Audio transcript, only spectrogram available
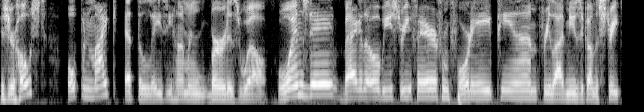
is your host. Open mic at the Lazy Hummingbird as well. Wednesday, back at the OB Street Fair from 4 to 8 p.m. Free live music on the street.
